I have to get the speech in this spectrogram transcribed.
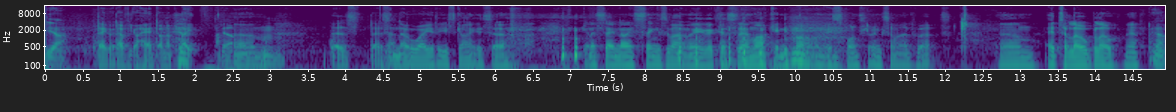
Yeah, they would have your head on a plate. yeah. Um, Mm. There's there's Yeah. no way these guys are gonna say nice things about me because their marketing department is sponsoring some adverts. Um, it's a low blow, yeah. Yeah.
